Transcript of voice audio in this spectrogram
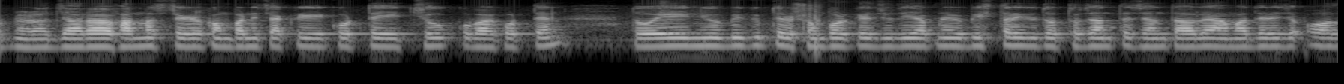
আপনারা যারা ফার্মাসিউটিক্যাল কোম্পানি চাকরি করতে ইচ্ছুক বা করতেন, তো এই নিয়োগ বিজ্ঞপ্তির সম্পর্কে যদি আপনি বিস্তারিত তথ্য জানতে চান, তাহলে আমাদের এই যে অল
